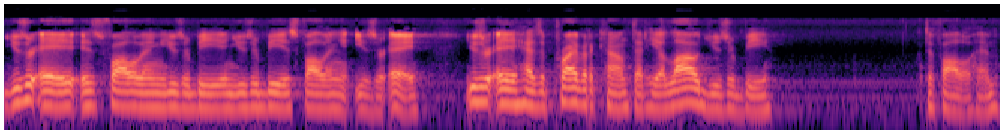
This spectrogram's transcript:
user A is following user B and user B is following user A. User A has a private account that he allowed user B to follow him.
